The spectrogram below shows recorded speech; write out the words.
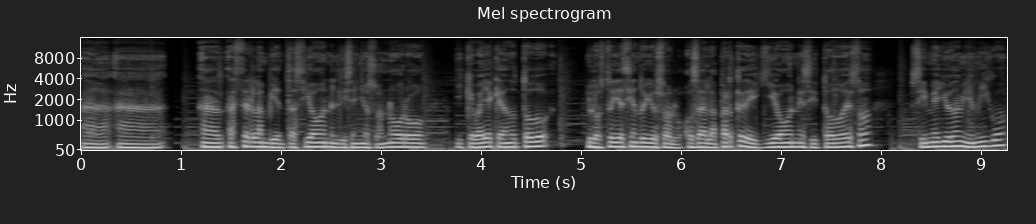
a, a, hacer la ambientación, el diseño sonoro y que vaya quedando todo. Lo estoy haciendo yo solo. O sea, la parte de guiones y todo eso, sí me ayuda mi amigo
